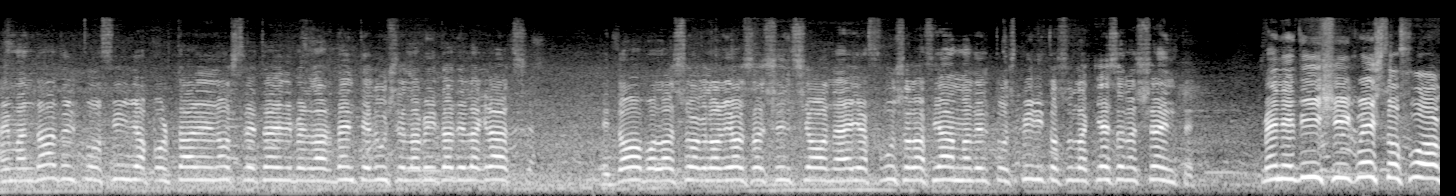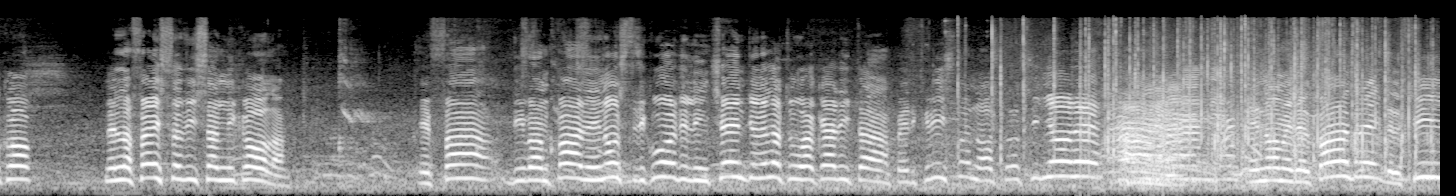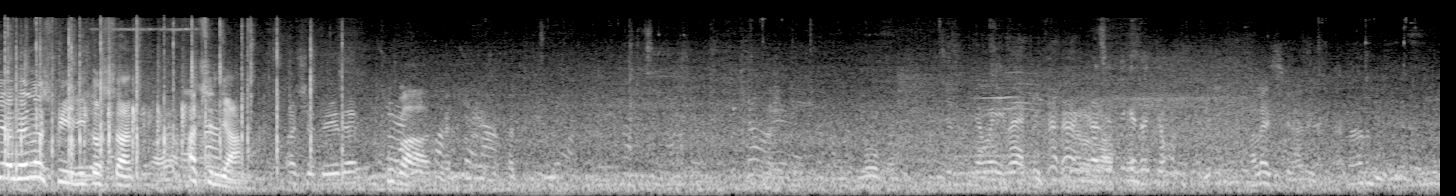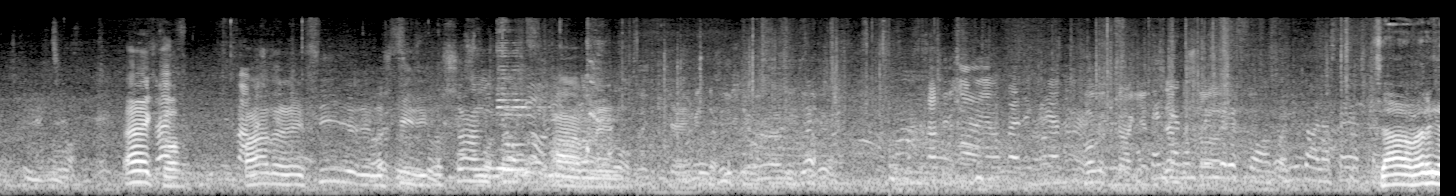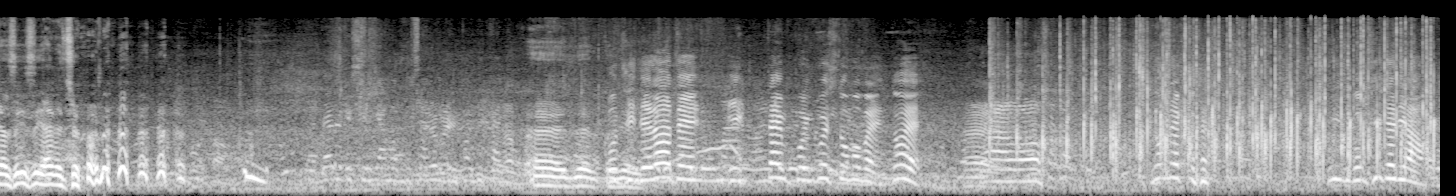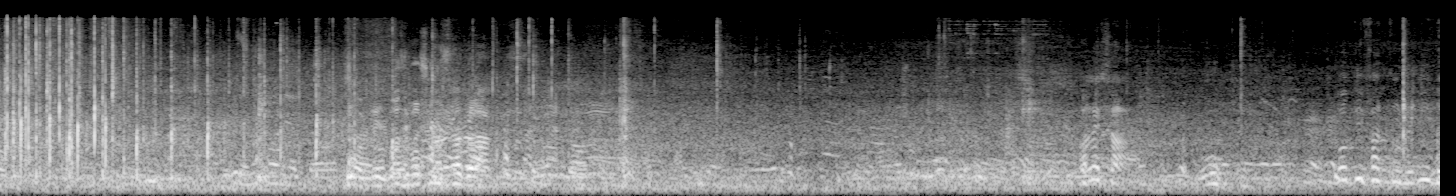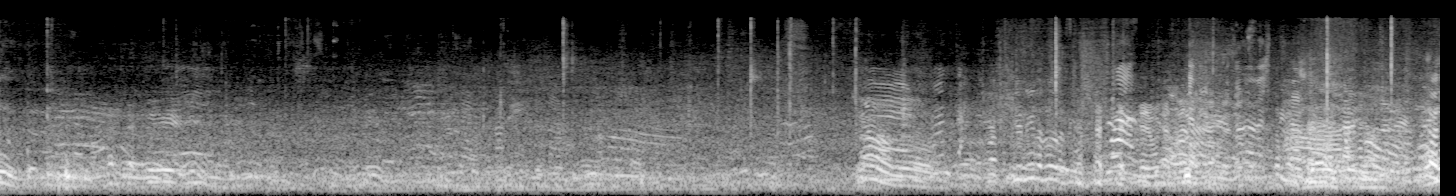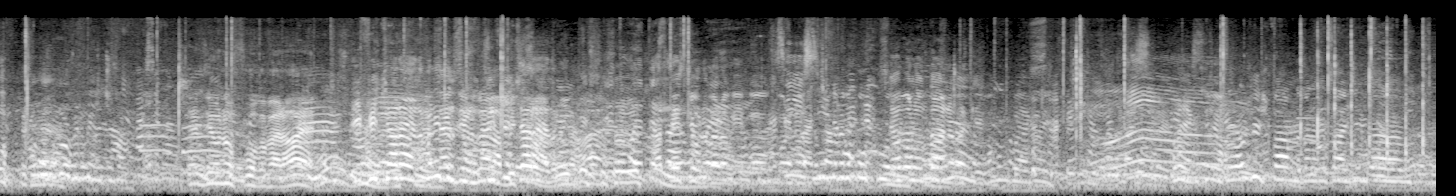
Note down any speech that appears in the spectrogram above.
hai mandato il tuo Figlio a portare le nostre tenebre l'ardente luce della verità della grazia e dopo la sua gloriosa ascensione hai affuso la fiamma del tuo Spirito sulla Chiesa nascente. Benedici questo fuoco nella festa di San Nicola e fa divampare nei nostri cuori l'incendio della tua carità. Per Cristo nostro Signore. Amen. Nel nome del Padre, del Figlio e dello Spirito Santo. Accendiamo. Accendete. Fugate. Alessia, Ecco, Padre, del Figlio e dello Spirito Santo. Amen. Ciao Maria, sì sì hai ragione. È bello che sentiamo bisogno di un po' di calore. Eh, certo, Considerate il tempo in questo momento, eh. Non è... Quindi consideriamolo. Dove sta? Non ti fattive, di voi. Senti uno fuoco però, eh. Il picciarello, su, il picciarello. Attenzione però che siamo lontani perché comunque... Prego, signore. Non ci sparlo, però che.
